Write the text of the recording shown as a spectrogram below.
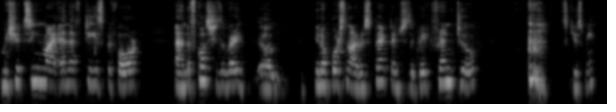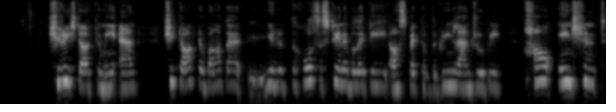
I mean, she had seen my NFTs before, and of course, she's a very uh, you know person I respect, and she's a great friend too. Excuse me. She reached out to me and she talked about that you know the whole sustainability aspect of the Greenland Ruby, how ancient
